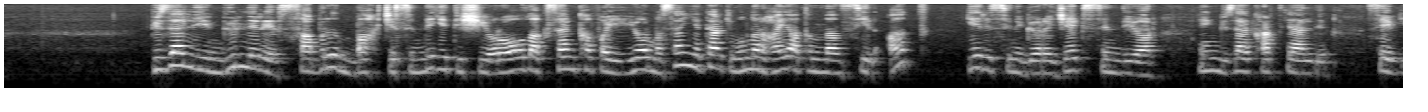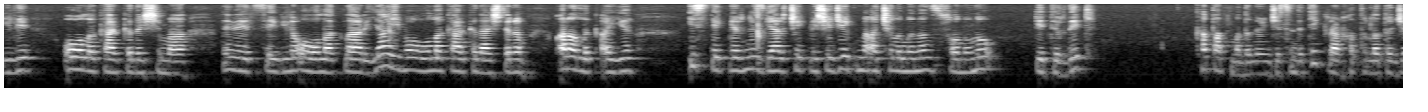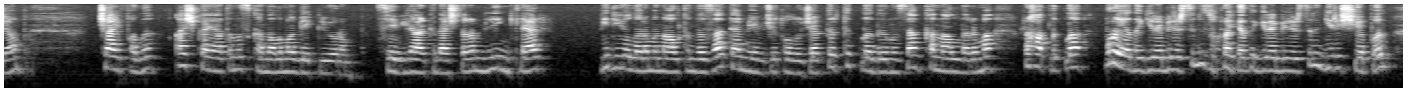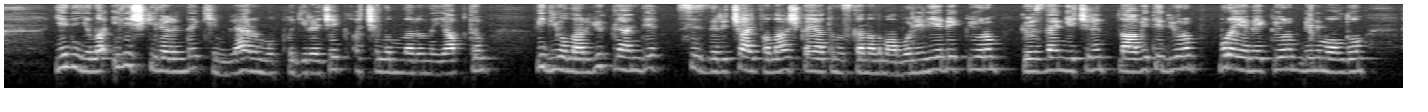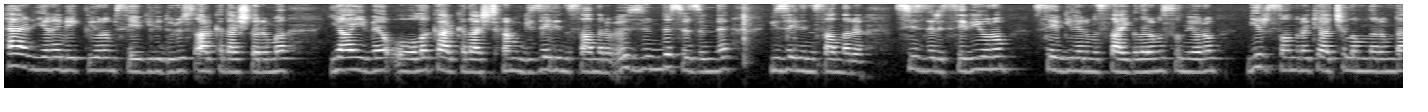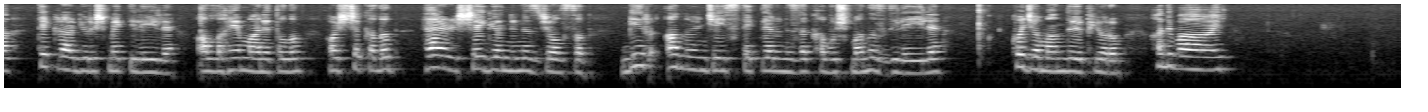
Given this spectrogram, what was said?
Güzelliğin gülleri sabrın bahçesinde yetişiyor. Oğlak sen kafayı yorma sen yeter ki bunları hayatından sil at gerisini göreceksin diyor. En güzel kart geldi sevgili oğlak arkadaşıma. Evet sevgili oğlaklar yay ve oğlak arkadaşlarım aralık ayı istekleriniz gerçekleşecek mi açılımının sonunu getirdik. Kapatmadan öncesinde tekrar hatırlatacağım. Çay falı aşk hayatınız kanalıma bekliyorum. Sevgili arkadaşlarım linkler videolarımın altında zaten mevcut olacaktır. Tıkladığınızdan kanallarıma rahatlıkla buraya da girebilirsiniz oraya da girebilirsiniz. Giriş yapın. Yeni yıla ilişkilerinde kimler mutlu girecek açılımlarını yaptım videolar yüklendi. Sizleri çay falı aşk hayatınız kanalıma aboneliğe bekliyorum. Gözden geçirin davet ediyorum. Buraya bekliyorum benim olduğum her yere bekliyorum. Sevgili dürüst arkadaşlarımı yay ve oğlak arkadaşlarımı güzel insanları özünde sözünde güzel insanları sizleri seviyorum. Sevgilerimi saygılarımı sunuyorum. Bir sonraki açılımlarımda tekrar görüşmek dileğiyle. Allah'a emanet olun. Hoşça kalın. Her şey gönlünüzce olsun bir an önce isteklerinize kavuşmanız dileğiyle kocaman da öpüyorum. Hadi bay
